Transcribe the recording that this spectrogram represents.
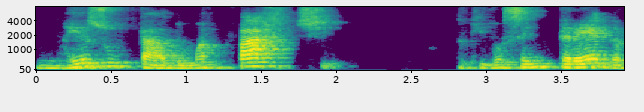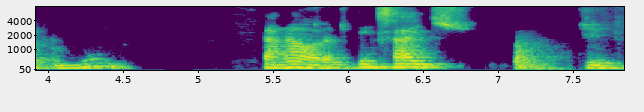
um resultado, uma parte do que você entrega para o mundo, está na hora de pensar isso, de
